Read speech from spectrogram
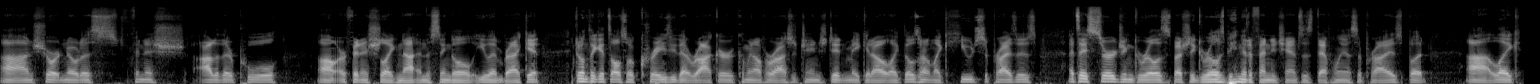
uh, on short notice finish out of their pool uh, or finish like not in the single elim bracket. I don't think it's also crazy that ROKKR coming off a roster change didn't make it out. Like those aren't like huge surprises. I'd say Surge and Guerrillas, especially Guerrillas being the defending champs, is definitely a surprise. But uh, like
